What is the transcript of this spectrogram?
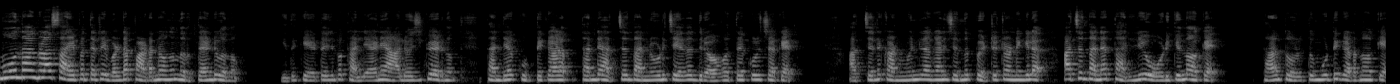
മൂന്നാം ക്ലാസ് ആയപ്പോഴത്തേട്ട് ഇവളുടെ പഠനം അങ്ങ് നിർത്തേണ്ടി വന്നു. ഇത് കേട്ട് കഴിഞ്ഞപ്പോൾ കല്യാണി ആലോചിക്കുമായിരുന്നു തന്റെ കുട്ടിക്കാലം തന്റെ അച്ഛൻ തന്നോട് ചെയ്ത ദ്രോഹത്തെക്കുറിച്ചൊക്കെ. അച്ഛന്റെ കൺമുന്നിൽ അങ്ങനെ ചെന്ന് പെട്ടിട്ടുണ്ടെങ്കിൽ അച്ഛൻ തന്നെ തല്ലി ഓടിക്കുന്നൊക്കെ താൻ തൊഴുത്തും കൂട്ടി കിടന്നൊക്കെ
